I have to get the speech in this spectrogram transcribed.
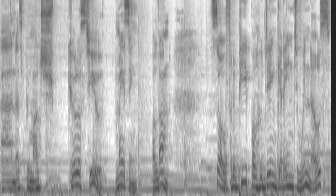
and that's pretty much kudos to you. Amazing, well done. So for the people who didn't get into Windows,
